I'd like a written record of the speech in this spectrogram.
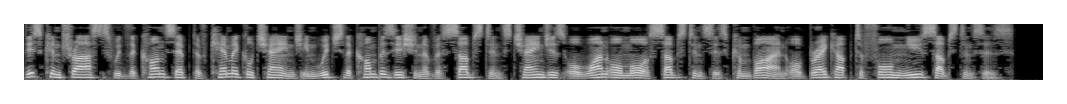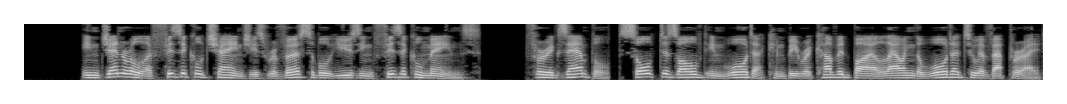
This contrasts with the concept of chemical change in which the composition of a substance changes or one or more substances combine or break up to form new substances. In general a physical change is reversible using physical means. For example, salt dissolved in water can be recovered by allowing the water to evaporate.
